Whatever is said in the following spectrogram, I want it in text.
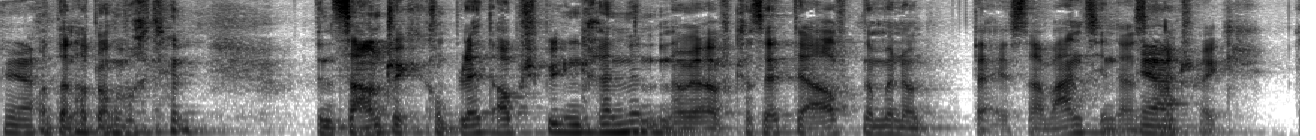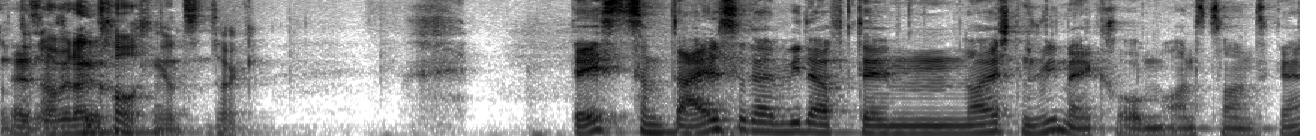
Ja. und dann hat man einfach den, den Soundtrack komplett abspielen können. Dann habe ich auf Kassette aufgenommen und der ist ein Wahnsinn, der Ja. Soundtrack. Und den ist habe ich dann gekocht den ganzen Tag. Der ist zum Teil sogar wieder auf dem neuesten Remake oben 1.20, gell?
